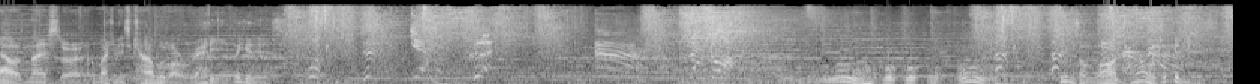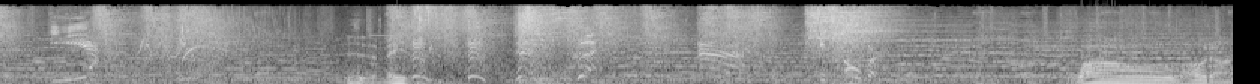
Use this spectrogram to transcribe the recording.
That was nice, though. I'm liking these combos already. Look at this. Ooh, ooh, ooh, ooh, ooh. These are some long combos. Look at this. This is amazing. It's over. Whoa, hold on.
